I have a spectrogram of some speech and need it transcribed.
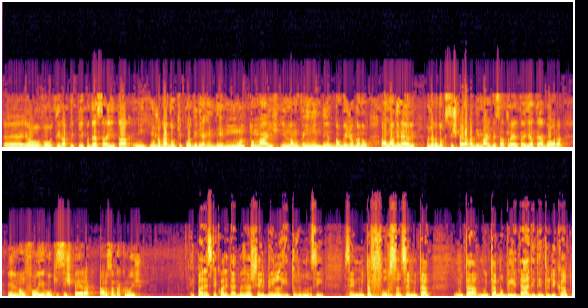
É, eu vou tirar Pipico dessa aí, tá? Um, um, jogador que poderia render muito mais e não vem rendendo, não vem jogando, é o Rondinelli. O jogador que se esperava demais desse atleta e até agora ele não foi o que se espera para o Santa Cruz. Ele parece ter qualidade, mas eu achei ele bem lento, viu? Assim, sem muita força, sem muita muita, muita mobilidade dentro de campo.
